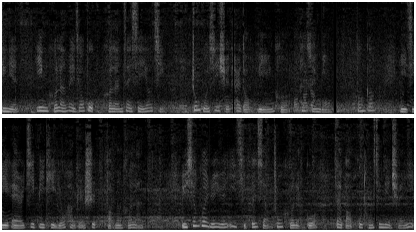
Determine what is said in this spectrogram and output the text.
今年，应荷兰外交部、荷兰在线邀请，中国性学泰斗李银河、潘绥铭、方刚以及 LGBT 友好人士访问荷兰，与相关人员一起分享中荷两国在保护同性恋权益、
